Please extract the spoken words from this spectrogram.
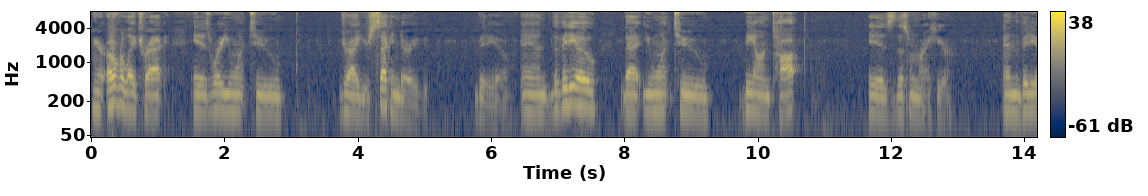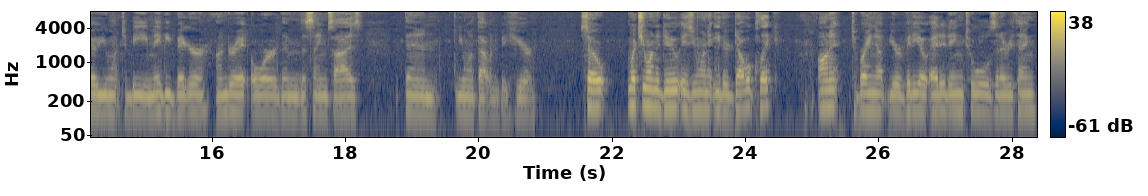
your overlay track is where you want to drag your secondary video. And the video that you want to be on top is this one right here. And the video you want to be maybe bigger under it or them the same size, then you want that one to be here. So what you want to do is you want to either double click on it to bring up your video editing tools and everything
